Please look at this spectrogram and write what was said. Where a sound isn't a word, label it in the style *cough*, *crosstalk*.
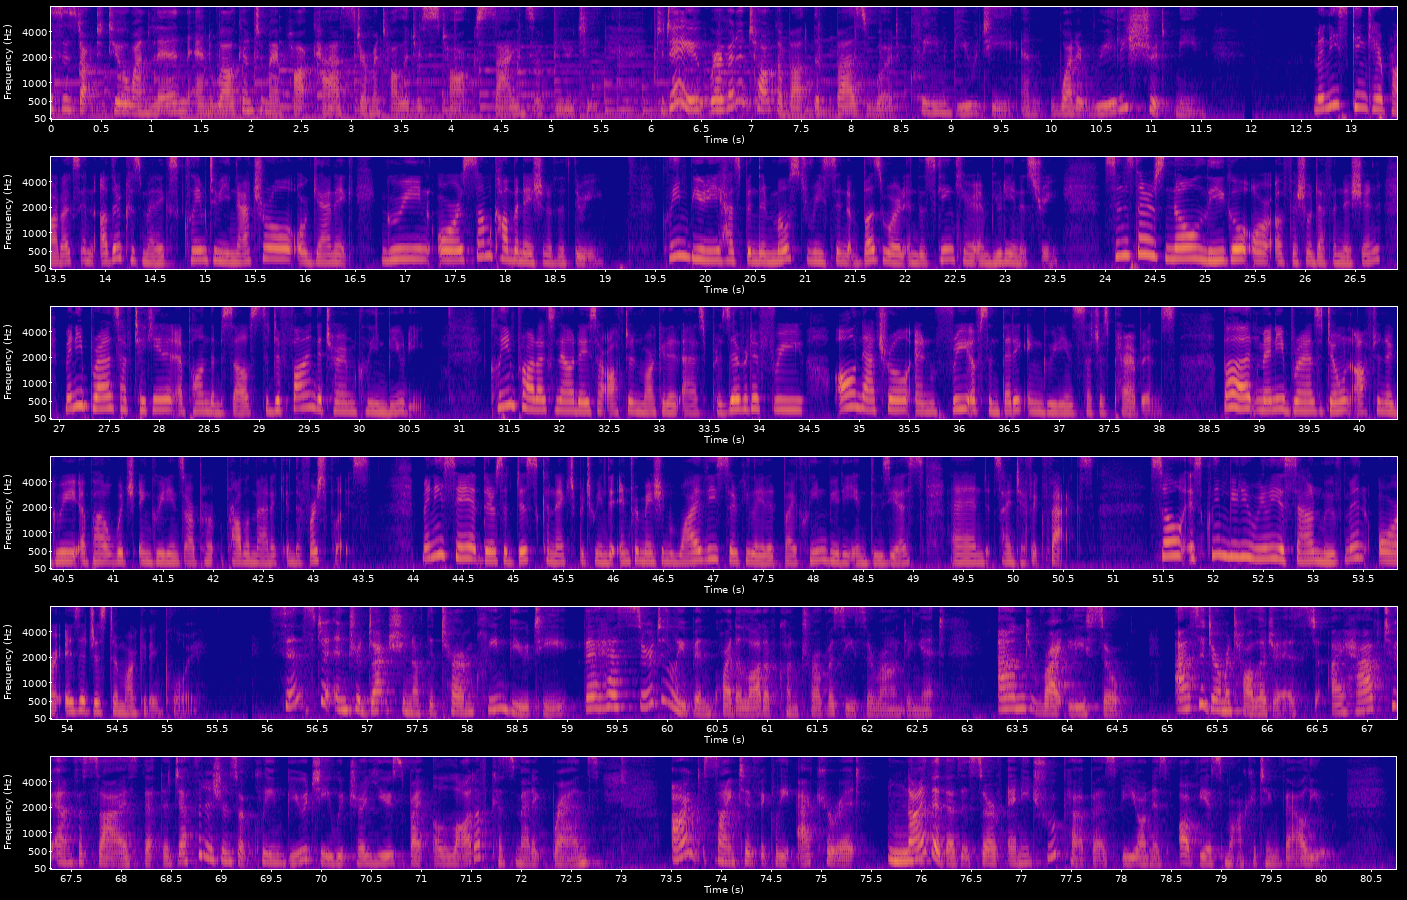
this is Dr. Teo Wan Lin, and welcome to my podcast, Dermatologist Talk Science of Beauty. Today, we're going to talk about the buzzword clean beauty and what it really should mean. Many skincare products and other cosmetics claim to be natural, organic, green, or some combination of the three. Clean beauty has been the most recent buzzword in the skincare and beauty industry. Since there is no legal or official definition, many brands have taken it upon themselves to define the term clean beauty. Clean products nowadays are often marketed as preservative free, all natural, and free of synthetic ingredients such as parabens. But many brands don't often agree about which ingredients are pr- problematic in the first place. Many say there's a disconnect between the information widely circulated by clean beauty enthusiasts and scientific facts. So, is clean beauty really a sound movement or is it just a marketing ploy? Since the introduction of the term clean beauty, there has certainly been quite a lot of controversy surrounding it, and rightly so. As a dermatologist, I have to emphasize that the definitions of clean beauty, which are used by a lot of cosmetic brands, aren't scientifically accurate, neither does it serve any true purpose beyond its obvious marketing value.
